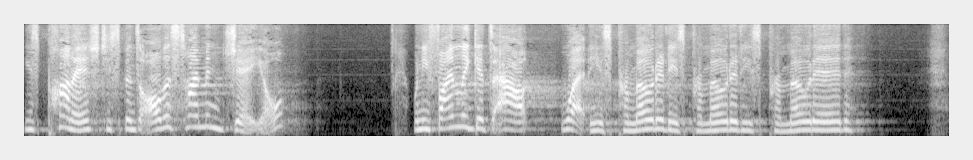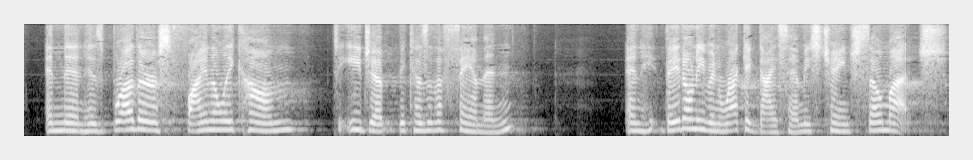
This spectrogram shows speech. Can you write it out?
He's punished. He spends all this time in jail. When he finally gets out, what? He's promoted, he's promoted, he's promoted. And then his brothers finally come to Egypt because of the famine. And he, they don't even recognize him. He's changed so much.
